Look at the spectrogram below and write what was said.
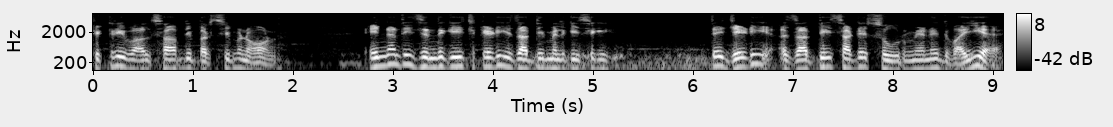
ਠਿਕਰੀਵਾਲ ਸਾਹਿਬ ਦੀ ਬਰਸੀ ਮਨਾਉਣ, ਇਹਨਾਂ ਦੀ ਜ਼ਿੰਦਗੀ 'ਚ ਕਿਹੜੀ ਆਜ਼ਾਦੀ ਮਿਲ ਗਈ ਸੀਗੀ? ਤੇ ਜਿਹੜੀ ਆਜ਼ਾਦੀ ਸਾਡੇ ਸੂਰਮਿਆਂ ਨੇ ਦਵਾਈ ਹੈ,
